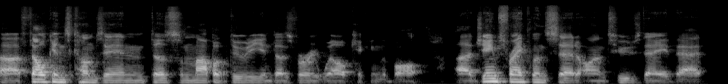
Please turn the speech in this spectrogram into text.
Uh, Felkins comes in, does some mop up duty, and does very well kicking the ball. Uh, James Franklin said on Tuesday that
